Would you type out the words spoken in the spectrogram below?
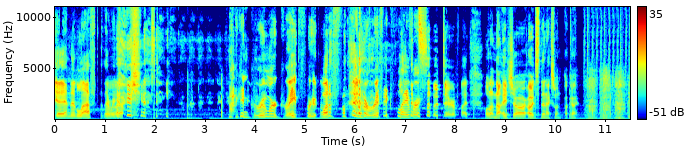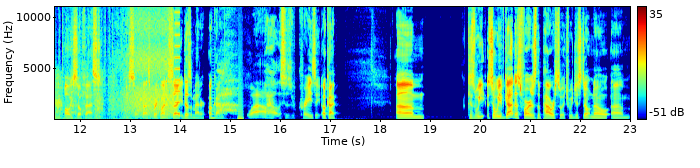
Yeah, and then left. There we go. go. Fucking groomer grapefruit. What a fucking horrific flavor. so terrified. Hold on, not HR. Oh, it's the next one. Okay. Oh, he's so fast. He's so fast. Break line of sight. It doesn't matter. Okay. Wow. Wow, this is crazy. Okay. Um, because we so we've gotten as far as the power switch. We just don't know. Um,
